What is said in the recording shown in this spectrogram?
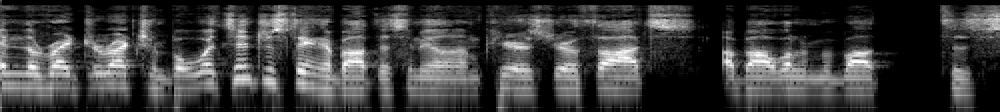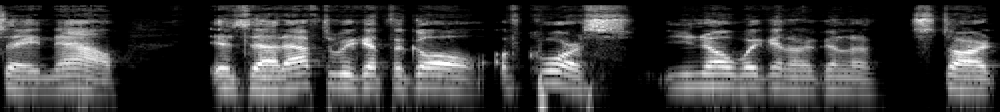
in the right direction. But what's interesting about this, Emil, and I'm curious your thoughts about what I'm about to say now, is that after we get the goal, of course, you know we're gonna gonna start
